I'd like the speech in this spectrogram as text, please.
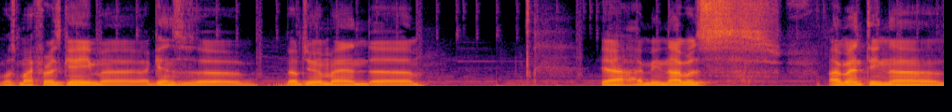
was my first game uh, against uh, Belgium, and um yeah, I mean, I was, I went in, uh,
